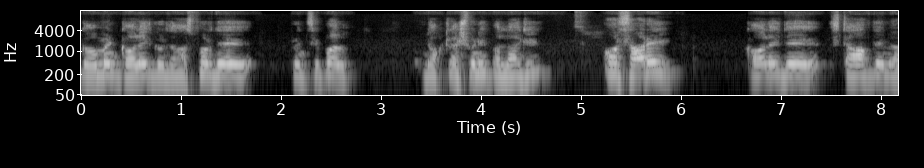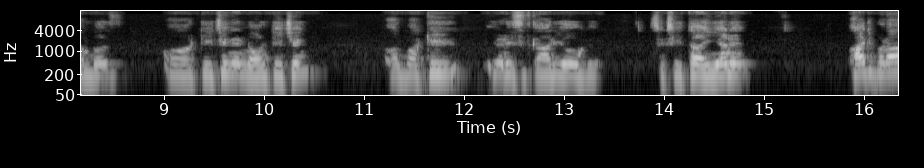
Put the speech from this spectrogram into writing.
ਗਵਰਨਮੈਂਟ ਕਾਲਜ ਗੁਰਦਾਸਪੁਰ ਦੇ ਪ੍ਰਿੰਸੀਪਲ ਡਾਕਟਰ ਅਸ਼ਵਨੀ ਪੱਲਾ ਜੀ ਔਰ ਸਾਰੇ ਕਾਲਜ ਦੇ ਸਟਾਫ ਦੇ ਮੈਂਬਰਸ ਔਰ ਟੀਚਿੰਗ ਐਂਡ ਨਾਨ ਟੀਚਿੰਗ ਔਰ ਬਾਕੀ ਜਿਹੜੀ ਸਤਿਕਾਰਯੋਗ ਸ਼ਖਸੀਅਤਾਂ ਆਈਆਂ ਨੇ। ਅੱਜ ਬੜਾ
